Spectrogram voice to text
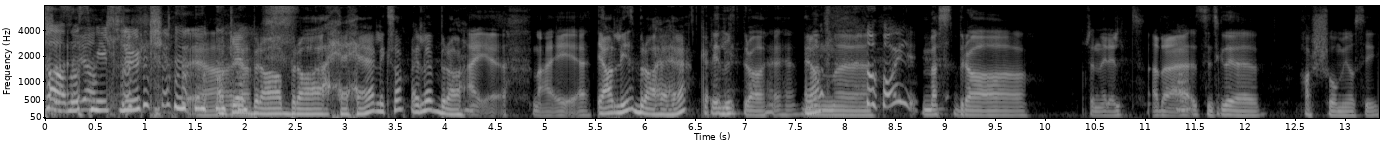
Sa han og smilte lurt. Ja, Ok, ja. bra, bra he-he, liksom? Eller bra Nei, eh, nei jeg, Ja, litt bra he-he. litt, litt bra, he-he. Men eh, mest bra generelt. Ja, det er, jeg syns ikke det har så mye å si.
